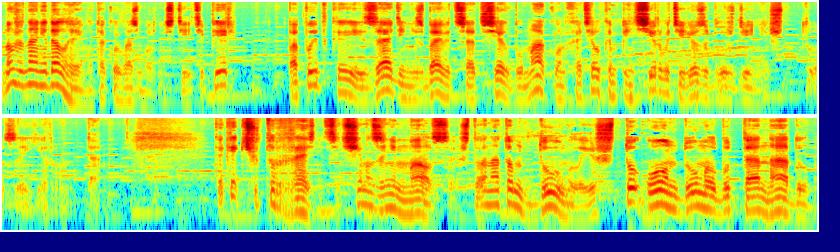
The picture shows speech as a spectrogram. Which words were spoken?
Но жена не дала ему такой возможности, и теперь... Попыткой за день избавиться от всех бумаг он хотел компенсировать ее заблуждение. Что за ерунда? Какая к черту разница, чем он занимался, что она о том думала, и что он думал, будто она думает?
